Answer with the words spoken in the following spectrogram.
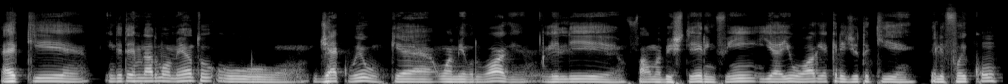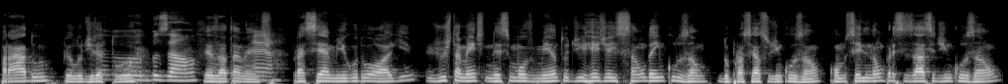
é que em determinado momento, o Jack Will, que é um amigo do Og, ele fala uma besteira, enfim, e aí o Og acredita que ele foi comprado pelo diretor. Pelo busão. Exatamente. É. Para ser amigo do Og, justamente nesse movimento de rejeição da inclusão, do processo de inclusão, como se ele não precisasse de inclusão,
